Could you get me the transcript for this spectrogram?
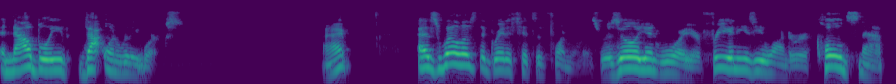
and now believe that one really works. All right. As well as the greatest hits of formulas Resilient Warrior, Free and Easy Wanderer, Cold Snap.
